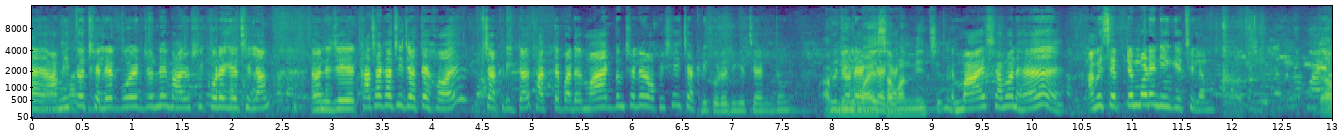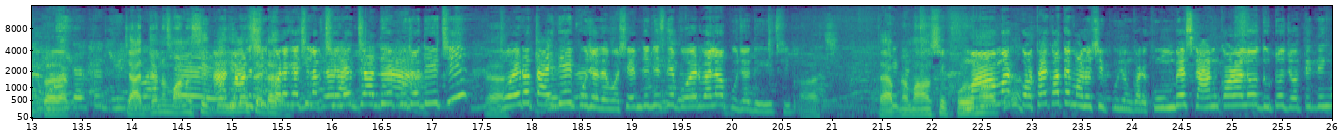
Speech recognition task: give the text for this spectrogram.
হ্যাঁ আমি তো ছেলের বউয়ের জন্যই মানসিক করে গেছিলাম। মানে যে কাছাকাছি যাতে হয় চাকরিটা থাকতে পারে। মা একদম ছেলের অফিসেই চাকরি করে দিয়েছে একদম। দুজন এক মায়ের সামান নিয়েছিলেন? মায়ের সামান হ্যাঁ। আমি সেপ্টেম্বরে নিয়ে গেছিলাম। তা আপনার মানসিক মানসিক করে গেছিলাম ছেলের যা দিয়ে পুজো দিয়েছি হ্যাঁ। বইয়েরও তাই দিয়েই পুজো দেবো। সেম জিনিস দিয়ে বইয়ের বেলাও পুজো দিয়েছি। আচ্ছা। তাই আপনার মানসিক পূরণ মা আমার কথায় কথায় মানসিক পূজন করে। কুম্ভে স্নান করালো দুটো জ্যোতির্লিঙ্গ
